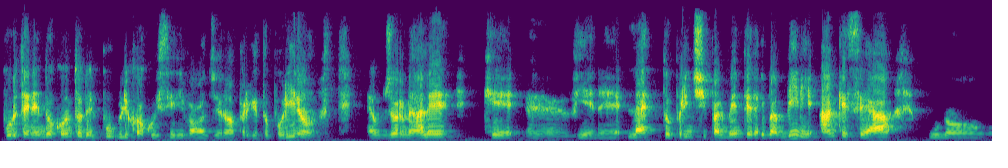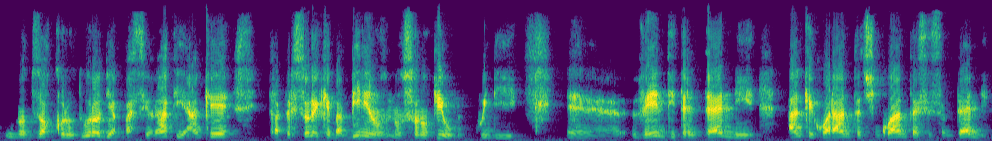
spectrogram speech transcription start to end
pur tenendo conto del pubblico a cui si rivolge, no? perché Topolino è un giornale che eh, viene letto principalmente dai bambini, anche se ha uno, uno, zoccolo duro di appassionati anche tra persone che bambini non, non sono più, quindi eh, 20, 30 anni, anche 40, 50, 60 anni,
